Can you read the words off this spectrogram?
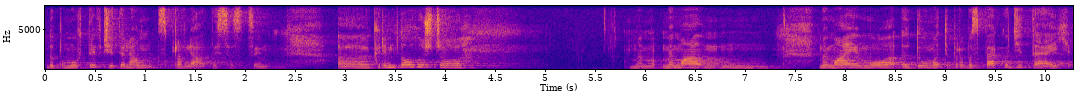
допомогти вчителям справлятися з цим. Крім того, що ми, ми, ми маємо думати про безпеку дітей,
